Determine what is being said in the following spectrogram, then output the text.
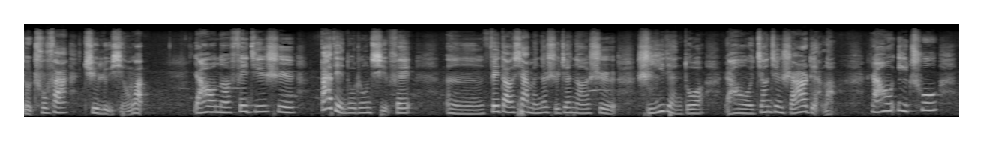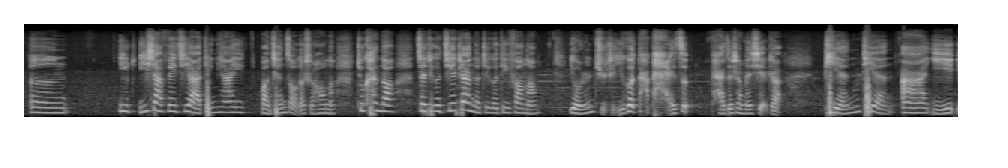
就出发去旅行了。然后呢，飞机是八点多钟起飞，嗯，飞到厦门的时间呢是十一点多，然后将近十二点了。然后一出，嗯。一一下飞机啊，甜甜阿姨往前走的时候呢，就看到在这个接站的这个地方呢，有人举着一个大牌子，牌子上面写着“甜甜阿姨，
